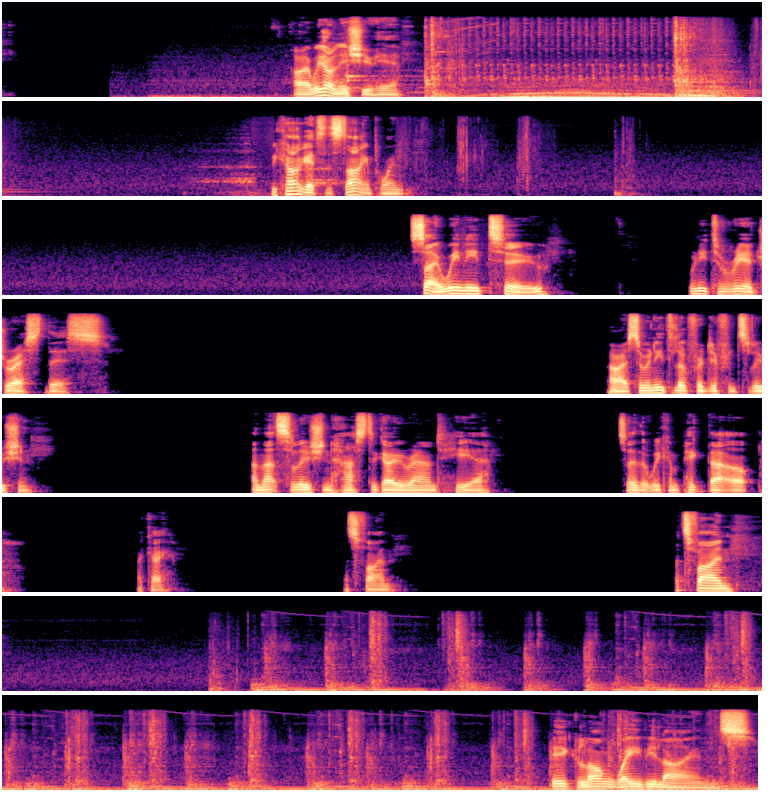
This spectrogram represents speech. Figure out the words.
Alright, we got an issue here. We can't get to the starting point. So we need to we need to readdress this. All right, so we need to look for a different solution. And that solution has to go around here so that we can pick that up. Okay. That's fine. That's fine. Big, long, wavy lines.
